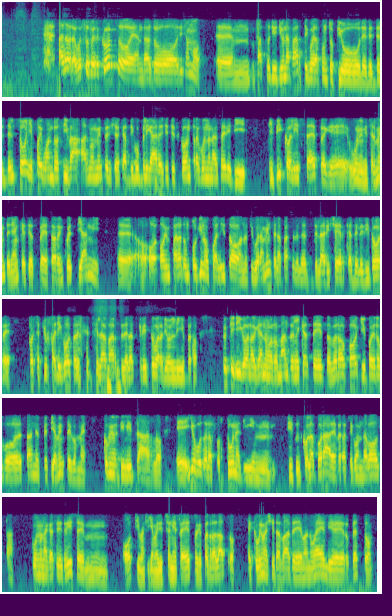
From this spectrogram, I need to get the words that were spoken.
Allora, questo percorso è andato, diciamo, ehm, fatto di, di una parte quella appunto più de- de- del- del sogno e poi quando si va al momento di cercare di pubblicare ci si scontra con una serie di, di piccoli step che uno inizialmente neanche si aspetta. Ora in questi anni eh, ho, ho imparato un pochino quali sono, sicuramente la parte delle- della ricerca dell'editore forse è più faticosa de- della parte della scrittura di un libro. Tutti dicono che hanno un romanzo nel cassetto, però pochi poi dopo sanno effettivamente come, come utilizzarlo. E io ho avuto la fortuna di, mh, di collaborare per la seconda volta con una casa editrice mh, ottima, si chiama Edizioni Festo, che poi tra l'altro, ecco prima citavate Emanueli e Roberto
